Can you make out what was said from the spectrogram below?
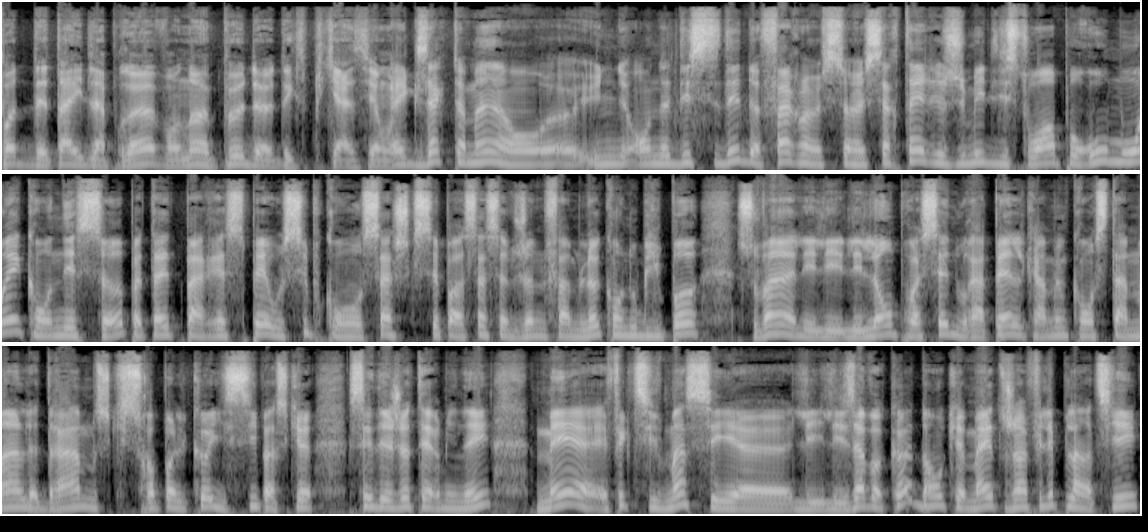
pas de détails de la preuve, on a un peu d'explication. Exactement. On, euh, on, a décidé de faire un, un certain résumé de l'histoire pour au moins qu'on ait ça, peut-être par respect aussi, pour qu'on sache ce qui s'est passé à cette jeune femme-là, qu'on n'oublie pas. Souvent, les, les, les, longs procès nous rappellent quand même constamment le drame, ce qui ne sera pas le cas ici parce que c'est déjà terminé. Mais euh, effectivement, c'est euh, les, les, avocats, donc maître Jean-Philippe Lantier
